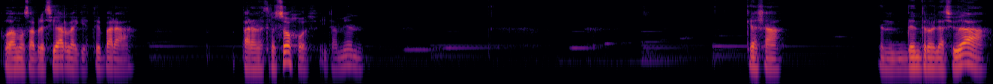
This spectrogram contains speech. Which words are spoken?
podamos apreciarla y que esté para, para nuestros ojos y también que haya dentro de la ciudad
